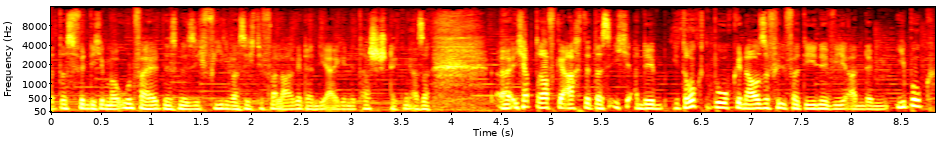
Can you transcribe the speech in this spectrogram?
Äh, das finde ich immer unverhältnismäßig viel, was sich die Verlage dann in die eigene Tasche stecken. Also äh, ich habe darauf geachtet, dass ich an dem gedruckten Buch genauso viel verdiene wie an dem E-Book,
